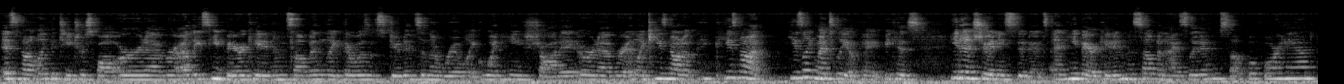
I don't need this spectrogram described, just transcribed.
it's not like the teacher's fault or whatever. At least he barricaded himself and like there wasn't students in the room like when he shot it or whatever. And like he's not, he's not, he's like mentally okay because he didn't shoot any students and he barricaded himself and isolated himself beforehand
